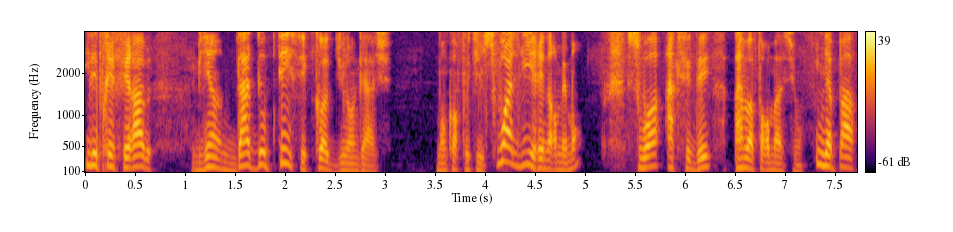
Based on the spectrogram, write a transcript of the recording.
il est préférable eh bien d'adopter ces codes du langage. Mais encore faut-il soit lire énormément, soit accéder à ma formation. Il n'y a pas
